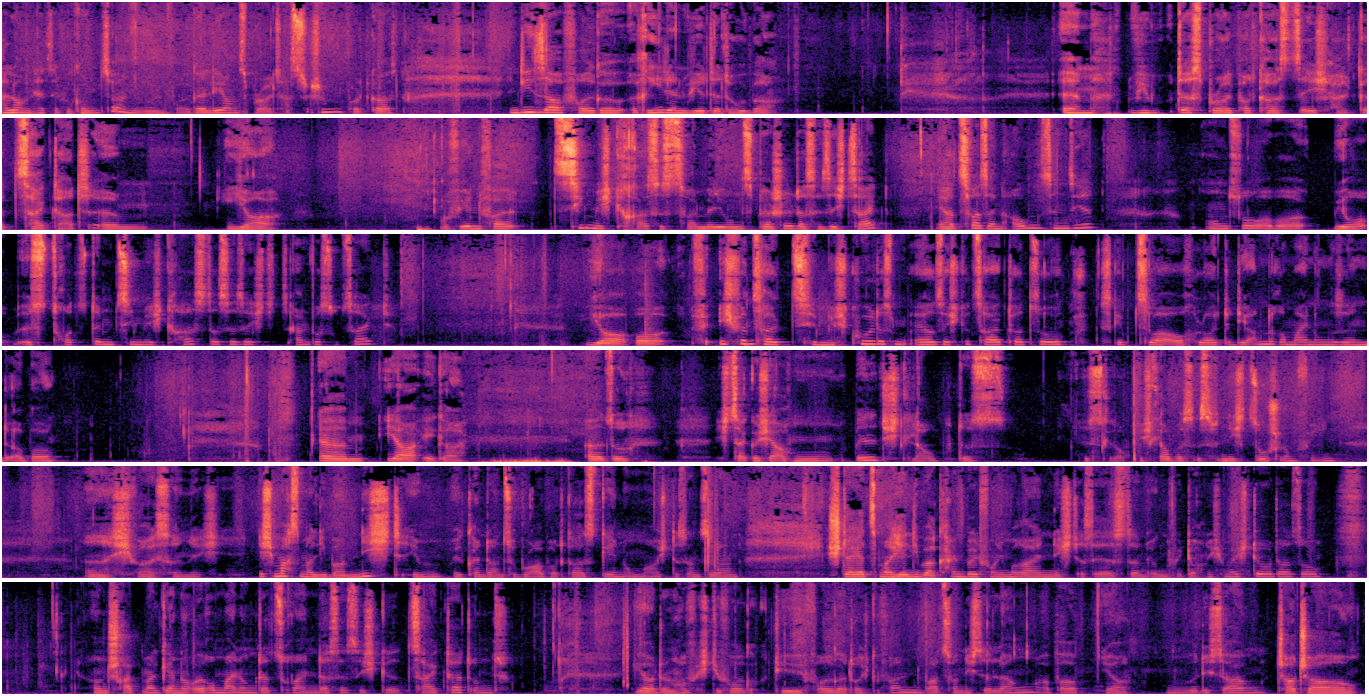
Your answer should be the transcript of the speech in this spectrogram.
Hallo und herzlich willkommen zu einer neuen Folge Leons Broadcastischen Podcast. In dieser Folge reden wir darüber, ähm, wie das Brawl Podcast sich halt gezeigt hat. Ähm, ja, auf jeden Fall ziemlich krasses 2 Millionen Special, dass er sich zeigt. Er hat zwar seine Augen zensiert und so, aber ja, ist trotzdem ziemlich krass, dass er sich einfach so zeigt. Ja, aber ich finde es halt ziemlich cool, dass er sich gezeigt hat. So, es gibt zwar auch Leute, die anderer Meinung sind, aber ähm, ja, egal. Also, ich zeige euch ja auch ein Bild. Ich glaube, das ist, glaube ich, glaube, es ist nicht so schlimm für ihn. Äh, ich weiß ja nicht. Ich mach's mal lieber nicht. Ihr könnt dann zu Brawl Podcast gehen, um euch das anzuhören. Ich stelle jetzt mal hier lieber kein Bild von ihm rein. Nicht, dass er es dann irgendwie doch nicht möchte oder so. Und schreibt mal gerne eure Meinung dazu rein, dass er sich gezeigt hat. Und ja, dann hoffe ich, die Folge, die Folge hat euch gefallen. War zwar nicht sehr lang, aber ja, würde ich sagen. Ciao, ciao.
